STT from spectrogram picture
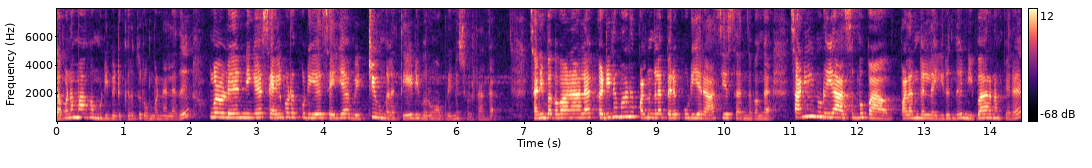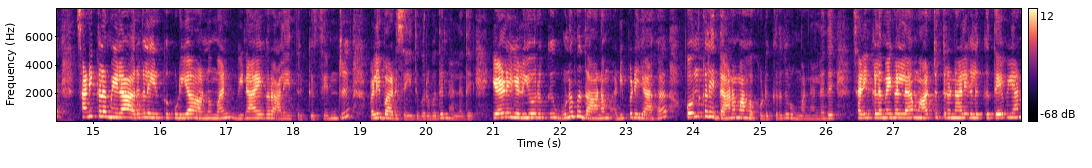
கவனமாக முடிவெடுக்கிறது ரொம்ப நல்லது. உங்களுடைய நீங்கள் செயல்படக்கூடிய செய்ய வெற்றி உங்களை தேடி வரும் அப்படின்னு சொல்கிறாங்க சனி பகவானால் கடினமான பலன்களை பெறக்கூடிய ராசியை சேர்ந்தவங்க. சனியினுடைய அசுப ப பலன்களில் இருந்து நிவாரணம் பெற சனிக்கிழமையில அருகில் இருக்கக்கூடிய அனுமன் விநாயகர் ஆலயத்திற்கு சென்று வழிபாடு செய்து வருவது நல்லது. ஏழை எளியோருக்கு உணவு தானம் அடிப்படையாக பொருட்களை தானமாக கொடுக்கறது ரொம்ப நல்லது. சனிக்கிழமைகளில் மாற்றுத்திறனாளிகளுக்கு தேவையான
